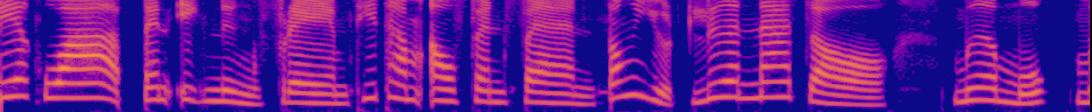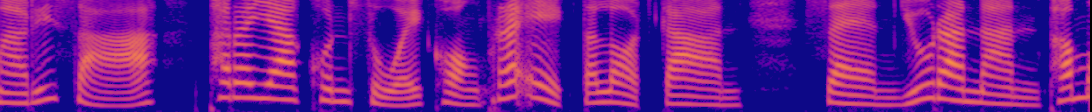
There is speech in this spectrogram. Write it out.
รียกว่าเป็นอีกหนึ่งเฟรมที่ทำเอาแฟนๆ ต้องหยุดเลื่อนหน้าจอ เมื่อมุกมาริสา ภรรยาคนสวยของพระเอกตลอดการแสนยุรานันพระม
